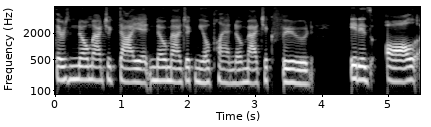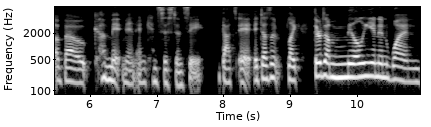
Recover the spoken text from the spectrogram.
There's no magic diet, no magic meal plan, no magic food. It is all about commitment and consistency. That's it. It doesn't like there's a million and one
